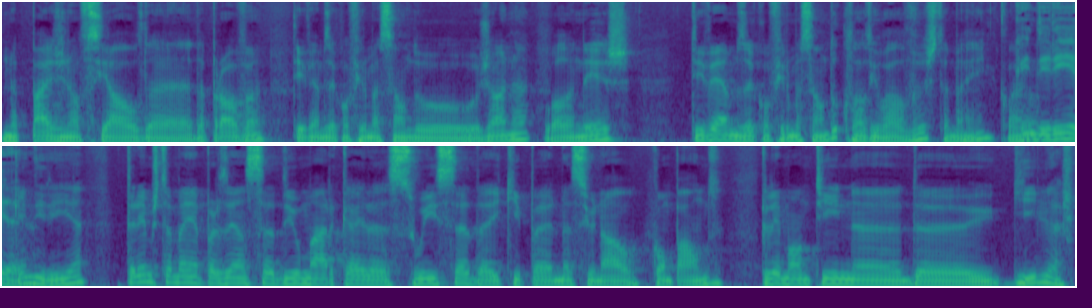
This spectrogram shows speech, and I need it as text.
na página oficial da, da prova. Tivemos a confirmação do Jona, o holandês. Tivemos a confirmação do Cláudio Alves também, claro. Quem diria? Quem diria? Teremos também a presença de uma arqueira suíça da equipa nacional Compound, Clementine de Guilly, acho,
